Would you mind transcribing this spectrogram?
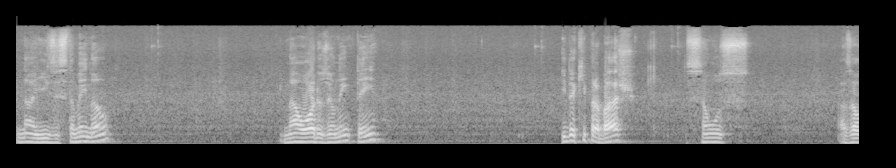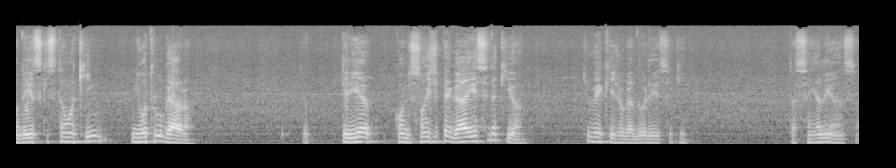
na Isis também não. Na Horus eu nem tenho. E daqui para baixo são os, as aldeias que estão aqui em outro lugar. Ó. Teria condições de pegar esse daqui. Ó. Deixa eu ver que jogador é esse aqui. Está sem aliança.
